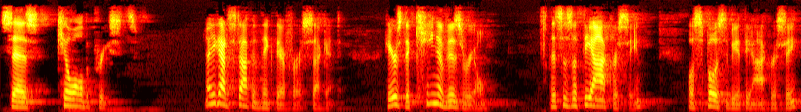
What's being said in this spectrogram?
says, Kill all the priests. Now you got to stop and think there for a second. Here's the king of Israel. This is a theocracy. Well, supposed to be a theocracy,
